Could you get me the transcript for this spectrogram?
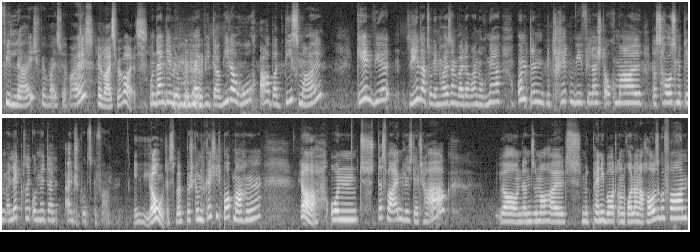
Vielleicht, wer weiß, wer weiß. wer weiß, wer weiß. Und dann gehen wir äh, wieder, wieder hoch. Aber diesmal gehen wir hinter zu den Häusern, weil da war noch mehr. Und dann betreten wir vielleicht auch mal das Haus mit dem Elektrik und mit der Einsturzgefahr. Jo, das wird bestimmt richtig Bock machen. Ja, und das war eigentlich der Tag. Ja, und dann sind wir halt mit Pennyboard und Roller nach Hause gefahren.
